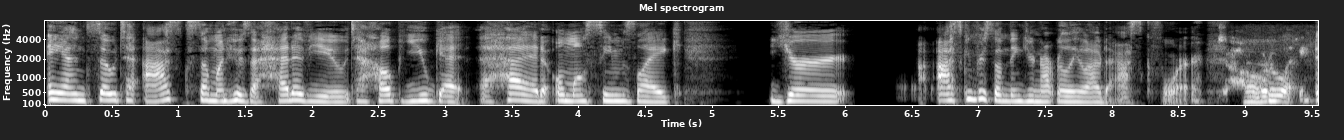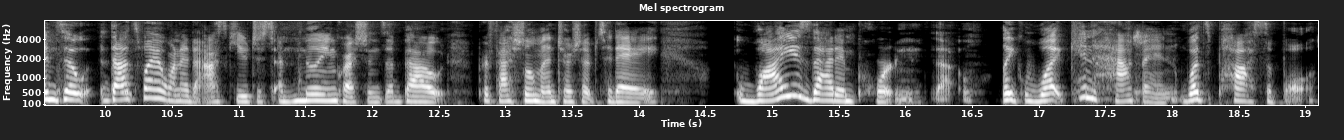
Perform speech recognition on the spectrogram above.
And so to ask someone who's ahead of you to help you get ahead almost seems like you're asking for something you're not really allowed to ask for. Totally. And so that's why I wanted to ask you just a million questions about professional mentorship today. Why is that important though? Like what can happen? What's possible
